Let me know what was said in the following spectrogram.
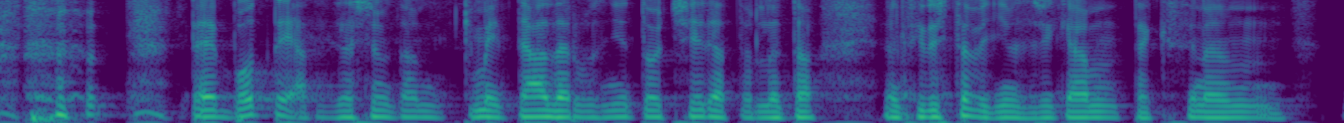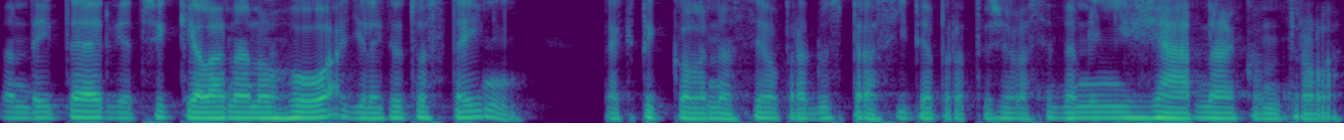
té boty a teď začnou tam kmitát a různě točit a tohleto. Vždycky, když to vidím, si říkám, tak si nám, nám dejte dvě, tři kila na nohu a dělejte to stejný. Tak ty kolena si opravdu zprasíte, protože vlastně tam není žádná kontrola.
